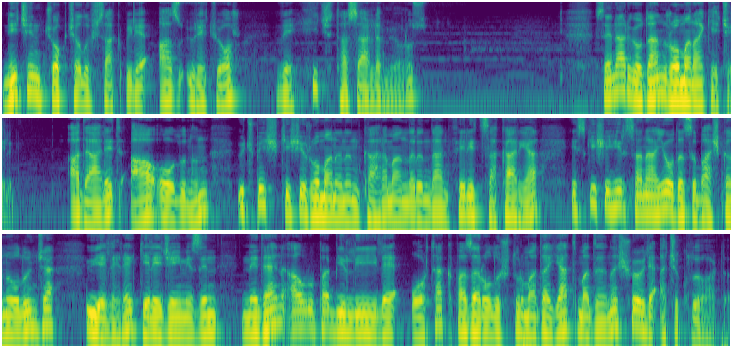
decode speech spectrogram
Niçin çok çalışsak bile az üretiyor ve hiç tasarlamıyoruz?'' Senaryodan romana geçelim. Adalet Ağaoğlu'nun 3-5 kişi romanının kahramanlarından Ferit Sakarya, Eskişehir Sanayi Odası Başkanı olunca üyelere geleceğimizin neden Avrupa Birliği ile ortak pazar oluşturmada yatmadığını şöyle açıklıyordu.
